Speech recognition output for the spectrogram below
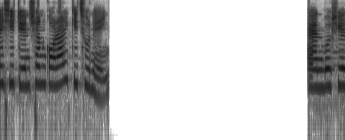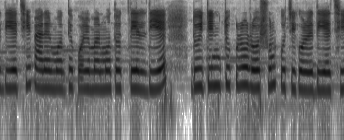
বেশি টেনশন করার কিছু নেই। প্যান বসিয়ে দিয়েছি। প্যানের মধ্যে পরিমাণ মতো তেল দিয়ে দুই তিন টুকরো রসুন কুচি করে দিয়েছি।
